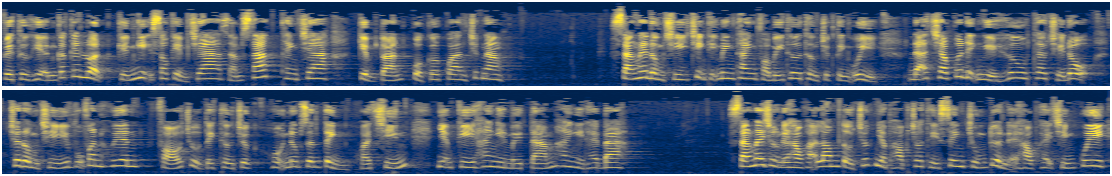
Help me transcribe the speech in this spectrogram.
việc thực hiện các kết luận, kiến nghị sau kiểm tra, giám sát, thanh tra, kiểm toán của cơ quan chức năng. Sáng nay, đồng chí Trịnh Thị Minh Thanh, Phó Bí thư Thường trực tỉnh ủy, đã trao quyết định nghỉ hưu theo chế độ cho đồng chí Vũ Văn Huyên, Phó Chủ tịch Thường trực Hội Nông dân tỉnh khóa 9, nhiệm kỳ 2018-2023. Sáng nay, Trường Đại học Hạ Long tổ chức nhập học cho thí sinh trúng tuyển đại học hệ chính quy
